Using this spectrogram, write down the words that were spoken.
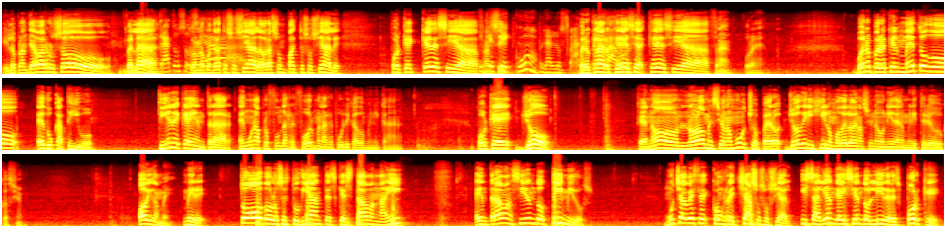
Y lo planteaba Rousseau, ¿verdad? Contratos Con los contratos sociales, ahora son pactos sociales. Porque, ¿qué decía y que se Francisco? cumplan los pactos. Pero claro, ¿qué decía, ¿qué decía Fran, por ejemplo? Bueno, pero es que el método educativo tiene que entrar en una profunda reforma en la República Dominicana. Porque yo, que no, no lo menciono mucho, pero yo dirigí los modelos de Naciones Unidas en el Ministerio de Educación. Óigame, mire, todos los estudiantes que estaban ahí entraban siendo tímidos, muchas veces con rechazo social, y salían de ahí siendo líderes. ¿Por qué?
